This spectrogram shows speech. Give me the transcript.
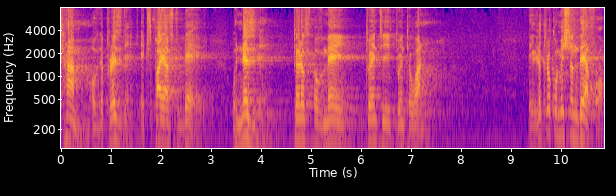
term of the President expires today, Wednesday, 12th of May 2021. The Electoral Commission, therefore,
